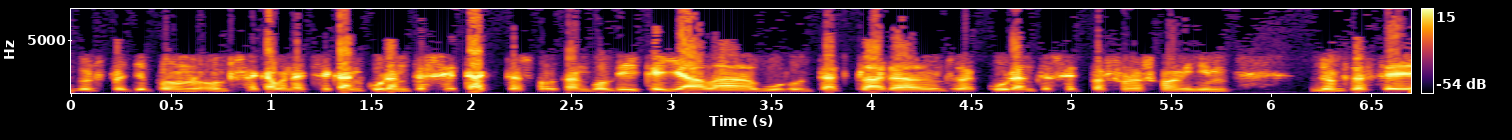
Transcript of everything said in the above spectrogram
doncs, per exemple, on, on s'acaben aixecant 47 actes, per tant vol dir que hi ha la voluntat clara doncs, de 47 persones com a mínim doncs, de fer,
